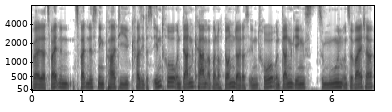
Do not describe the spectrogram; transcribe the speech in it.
bei der zweiten, zweiten Listening Party quasi das Intro und dann kam aber noch Donda das Intro und dann ging's zu Moon und so weiter.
